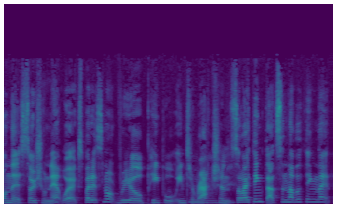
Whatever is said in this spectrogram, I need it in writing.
on their social networks but it's not real people interaction so i think that's another thing that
